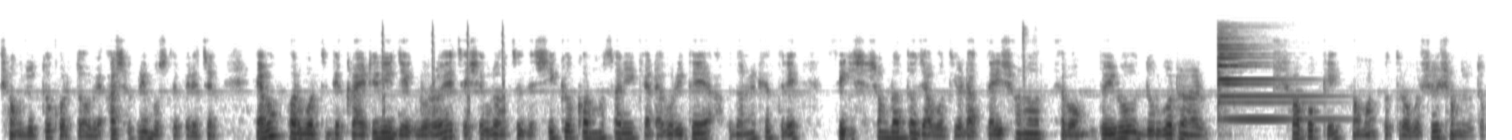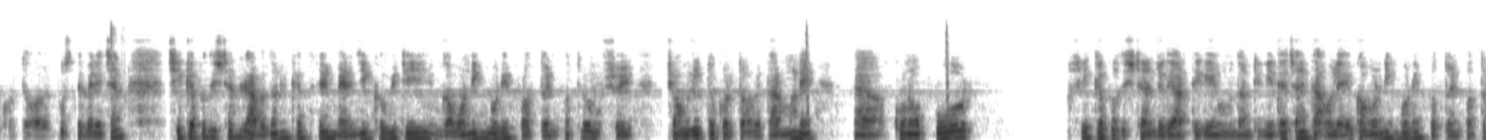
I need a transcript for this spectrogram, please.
সংযুক্ত করতে হবে। আশা করি বুঝতে পেরেছেন। এবং পরবর্তীতে ক্রাইটেরিয়া যেগুলো রয়েছে, সেগুলো হচ্ছে যে শিক্ষক, কর্মচারী ক্যাটাগরিতে আবেদনের ক্ষেত্রে চিকিৎসা সংক্রান্ত যাবতীয় ডাক্তারি সনদ এবং দৈব দুর্ঘটনার সপক্ষে প্রমাণপত্র অবশ্যই সংযুক্ত করতে হবে, বুঝতে পেরেছেন? শিক্ষা প্রতিষ্ঠানের আবেদনের ক্ষেত্রে ম্যানেজিং কমিটি গভর্নিং বডির প্রত্যয়নপত্র অবশ্যই সংযুক্ত করতে হবে। তার মানে কোনো পুর শিক্ষা প্রতিষ্ঠান যদি আর্থিক এই অনুদানটি নিতে চায়, তাহলে গভর্নিং বডির প্রত্যয়নপত্র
